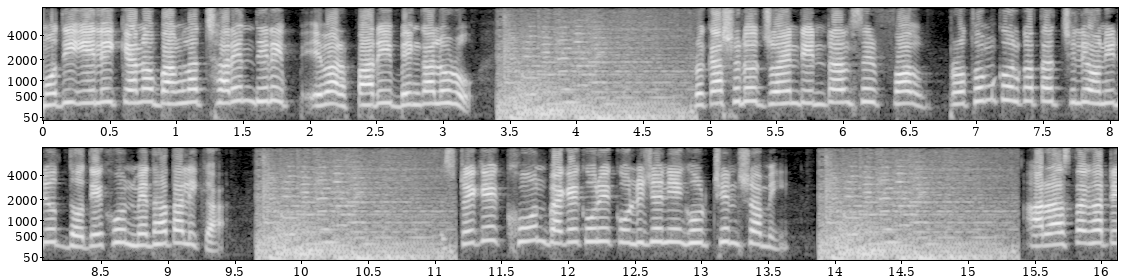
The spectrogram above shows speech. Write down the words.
মোদি এলেই কেন বাংলা ছাড়েন দিলীপ এবার পারি বেঙ্গালুরু। প্রকাশ হলো জয়েন্ট এন্ট্রান্সের ফল। প্রথম কলকাতার ছেলে অনিরুদ্ধ, দেখুন মেধা তালিকা। স্টেকে খুন, ব্যাগে করে কলিজা নিয়ে ঘুরছেন স্বামী। আর রাস্তাঘাটে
